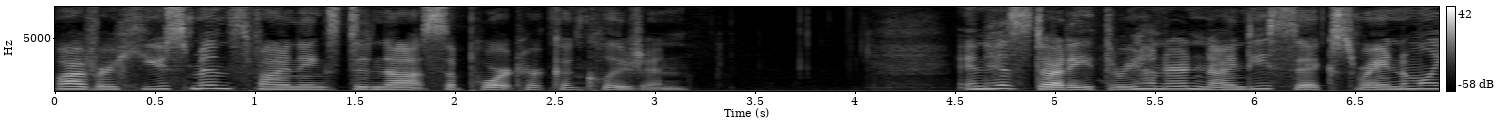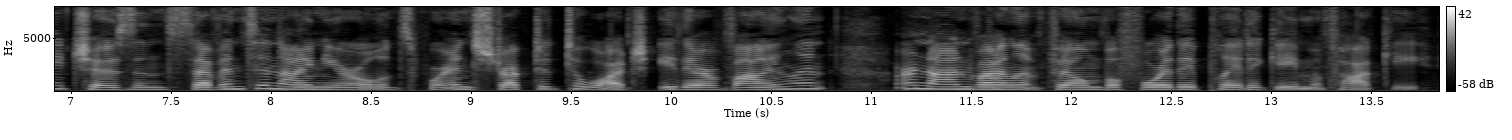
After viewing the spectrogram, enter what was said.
However, Huesmann's findings did not support her conclusion. In his study, 396 randomly chosen 7 to 9 year olds were instructed to watch either a violent or nonviolent film before they played a game of hockey.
